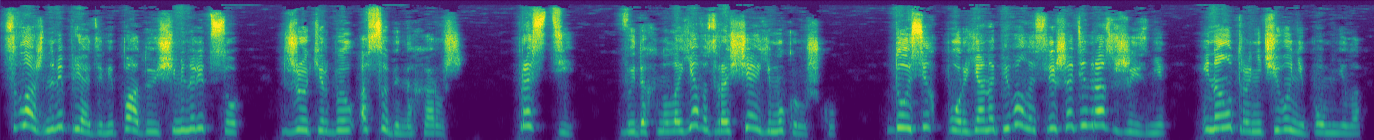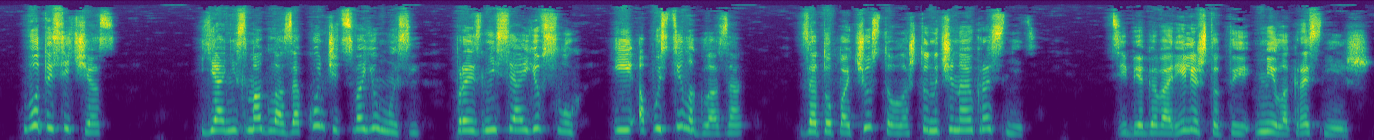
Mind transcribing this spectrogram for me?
с влажными прядями, падающими на лицо, Джокер был особенно хорош. Прости, Выдохнула я, возвращая ему кружку. До сих пор я напивалась лишь один раз в жизни и на утро ничего не помнила. Вот и сейчас. Я не смогла закончить свою мысль, произнеся ее вслух, и опустила глаза. Зато почувствовала, что начинаю краснеть. «Тебе говорили, что ты мило краснеешь?»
